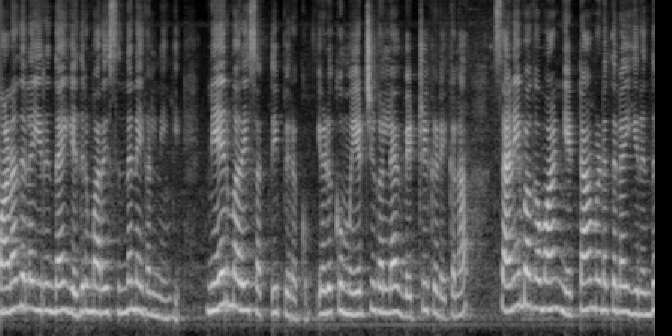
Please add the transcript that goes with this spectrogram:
மனதில் இருந்த எதிர்மறை சிந்தனைகள் நீங்கி நேர்மறை சக்தி பிறக்கும். எடுக்கும் முயற்சிகளில் வெற்றி கிடைக்கலாம். சனி பகவான் எட்டாம் இடத்துல இருந்து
